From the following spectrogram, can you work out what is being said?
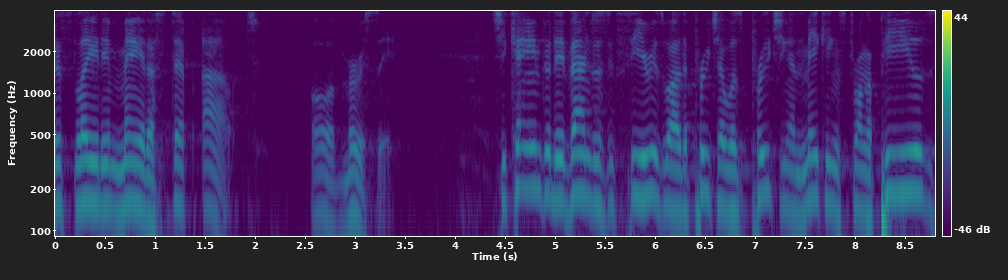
This lady made a step out. Oh, mercy. She came to the evangelistic series while the preacher was preaching and making strong appeals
